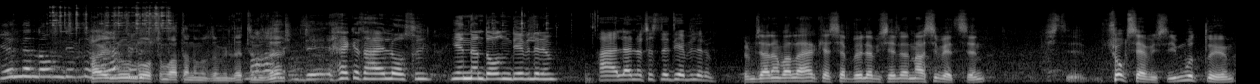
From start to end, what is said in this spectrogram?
Yeniden doğdum diyebilirim. Hayırlı uğurlu olsun vatanımıza, milletimize. Herkese hayırlı olsun. Yeniden doğdum diyebilirim. Hayallerin ötesinde diyebilirim. Cenab-ı Allah herkese böyle bir şeyler nasip etsin. İşte çok sevinçliyim, mutluyum.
